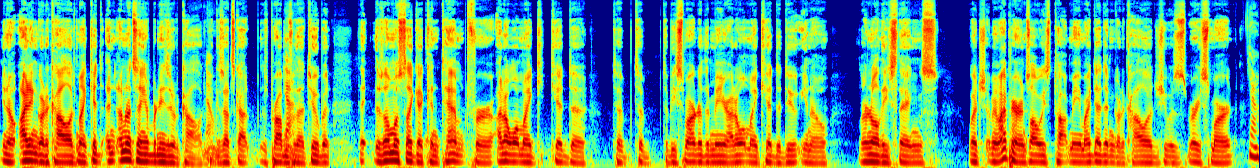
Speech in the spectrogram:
you know, I didn't go to college. My kid, and I'm not saying everybody needs to go to college No. because that's got there's problems Yeah. with that too. But th- there's almost like a contempt for I don't want my kid to to to to be smarter than me, or I don't want my kid to do you know learn all these things. Which I mean, my parents always taught me. My dad didn't go to college. He was very smart Yeah.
